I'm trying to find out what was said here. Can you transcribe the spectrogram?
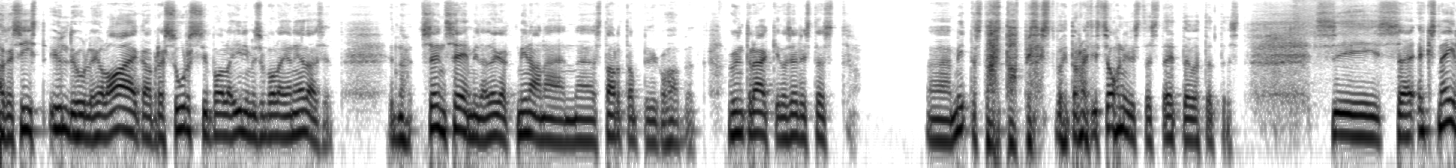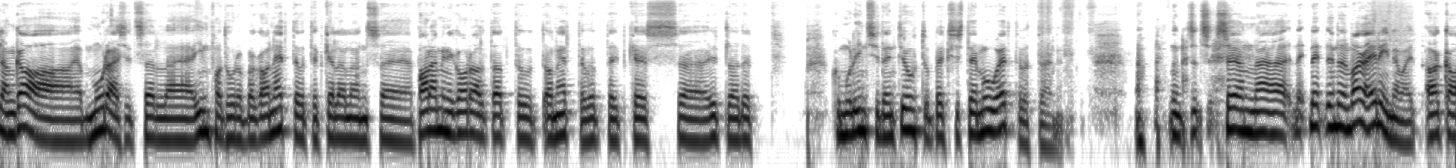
aga siis üldjuhul ei ole aega, ressurssi pole, inimesi pole ja nii edasi, et. et noh, see on see, mida tegelikult mina näen äh, startup'ide koha pealt, aga nüüd rääkida sellistest mitte startup idest või traditsioonilistest ettevõtetest. siis äh, eks neil on ka muresid selle infoturbega, on ettevõtteid, kellel on see paremini korraldatud, on ettevõtteid, kes ütlevad, et kui mul intsident juhtub, eks siis teeme uue ettevõtte on ju. noh, see on, need on väga erinevaid, aga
